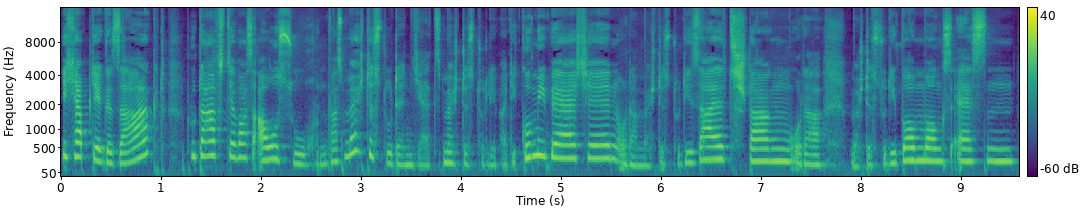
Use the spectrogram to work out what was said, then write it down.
Ich habe dir gesagt, du darfst dir was aussuchen. Was möchtest du denn jetzt? Möchtest du lieber die Gummibärchen oder möchtest du die Salzstangen oder möchtest du die Bonbons essen?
